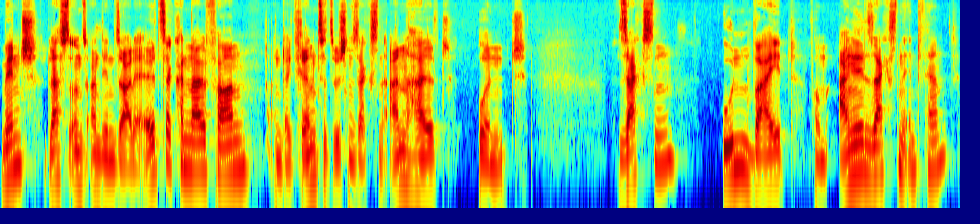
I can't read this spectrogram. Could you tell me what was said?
Mensch, lasst uns an den Saale-Elster-Kanal fahren, an der Grenze zwischen Sachsen-Anhalt und Sachsen, unweit vom Angelsachsen entfernt,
